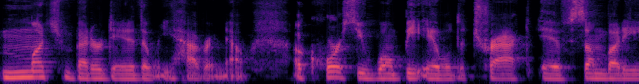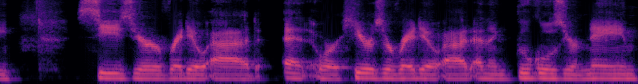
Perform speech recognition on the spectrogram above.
much better data than we have right now. Of course, you won't be able to track if somebody sees your radio ad and, or hears your radio ad and then Googles your name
